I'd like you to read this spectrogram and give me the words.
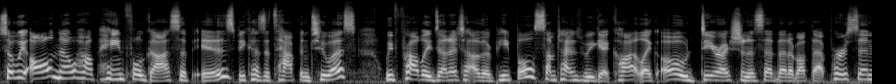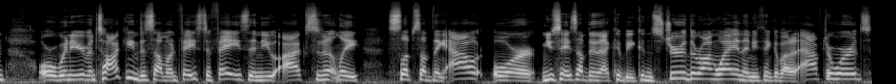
So we all know how painful gossip is because it's happened to us. We've probably done it to other people. Sometimes we get caught like, oh dear, I shouldn't have said that about that person. Or when you're even talking to someone face to face and you accidentally slip something out or you say something that could be construed the wrong way and then you think about it afterwards.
